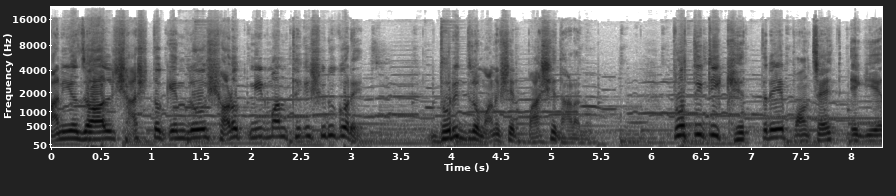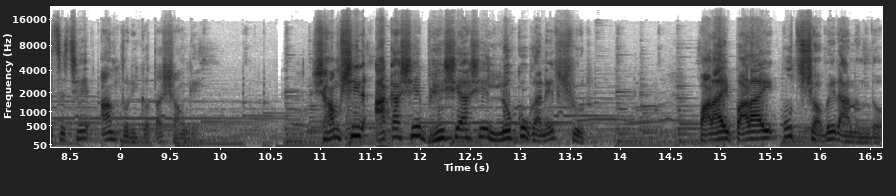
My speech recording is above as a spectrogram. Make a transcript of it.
পানীয় জল, স্বাস্থ্যকেন্দ্র, সড়ক নির্মাণ থেকে শুরু করে দরিদ্র মানুষের পাশে দাঁড়ানো, প্রতিটি ক্ষেত্রে পঞ্চায়েত এগিয়ে এসেছে আন্তরিকতার সঙ্গে। শামসির আকাশে ভেসে আসে লোকগানের সুর। পাড়ায় পাড়ায় উৎসবের আনন্দ।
